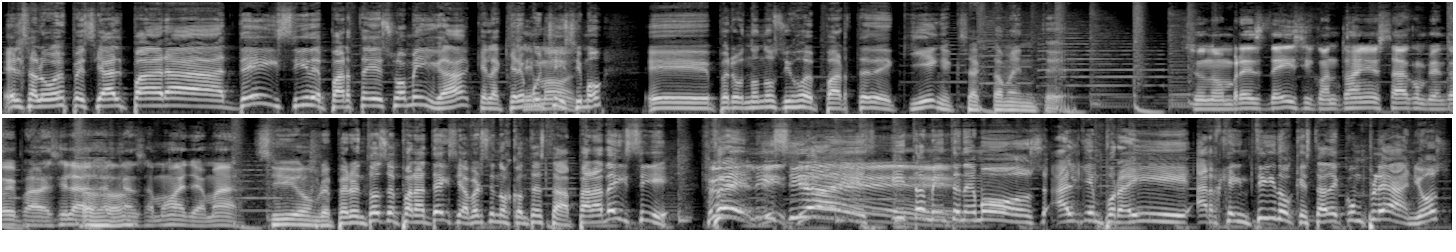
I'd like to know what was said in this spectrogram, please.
el saludo especial para Daisy, de parte de su amiga, que la quiere Simón. muchísimo. eh, pero no nos dijo de parte de quién exactamente. Su nombre es Daisy. ¿Cuántos años estaba cumpliendo hoy para ver si la Ajá. alcanzamos a llamar? Sí, hombre. Pero entonces para Daisy, a ver si nos contesta. Para Daisy, ¡felicidades! ¡Felicidades! Y también tenemos alguien por ahí argentino que está de cumpleaños.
